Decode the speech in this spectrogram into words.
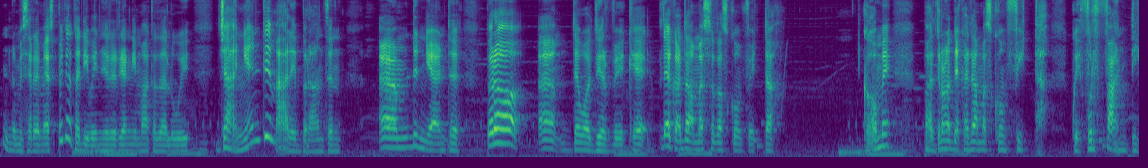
Non mi sarei mai aspettata di venire rianimata da lui. Già, niente male, Bronson. Um, di niente. Però um, devo dirvi che Decadama è stata sconfitta. Come? Padrona Decadama sconfitta. Quei furfanti.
